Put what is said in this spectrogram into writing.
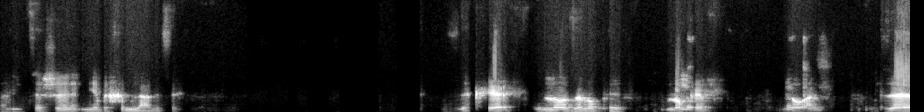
ואני רוצה שנהיה בחמלה לזה. זה כיף? לא, זה לא כיף. לא, לא. כיף. לא לא, כיף. אני, זה,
